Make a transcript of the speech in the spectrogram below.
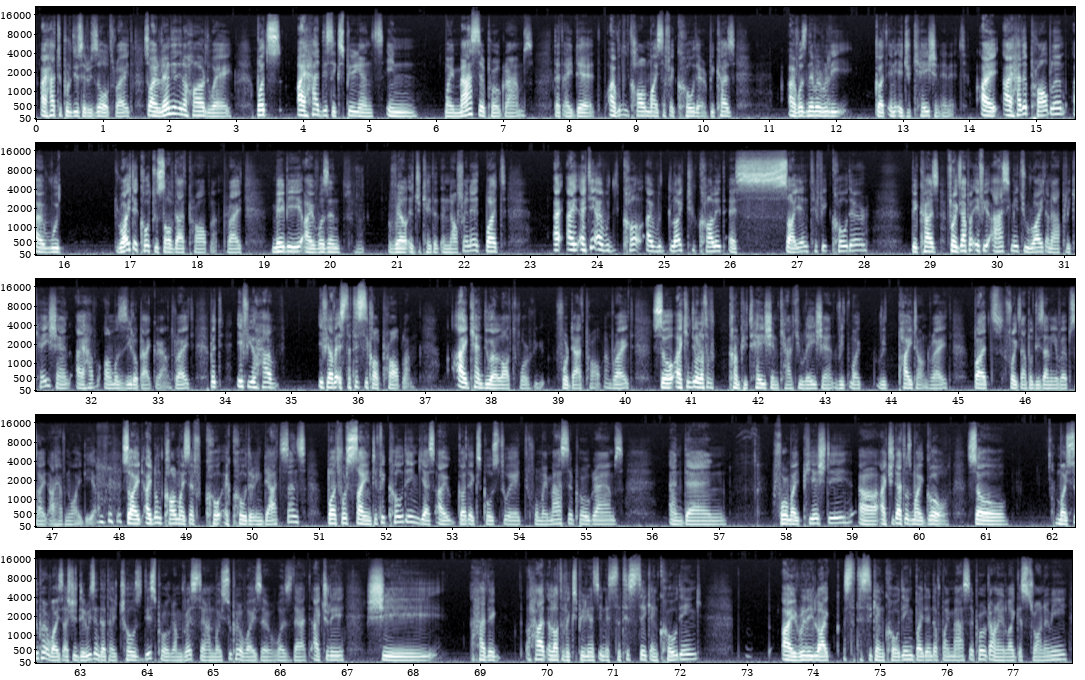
I had to produce a result, right? So I learned it in a hard way, but s- I had this experience in my master programs that I did. I wouldn't call myself a coder because I was never really got any education in it. I, I had a problem, I would write a code to solve that problem, right? Maybe I wasn't well educated enough in it, but I, I, I think I would call I would like to call it a scientific coder because for example if you ask me to write an application i have almost zero background right but if you have if you have a statistical problem i can do a lot for for that problem right so i can do a lot of computation calculation with my with python right? But for example designing a website i have no idea. So I, I don't call myself co- a coder in that sense but for scientific coding yes i got exposed to it for my master programs. And then for my PhD, uh, actually that was my goal. So my supervisor, actually the reason that I chose this program, Western, and my supervisor was that actually she had a had a lot of experience in statistic and coding. I really like statistic and coding by the end of my master program. I like astronomy,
